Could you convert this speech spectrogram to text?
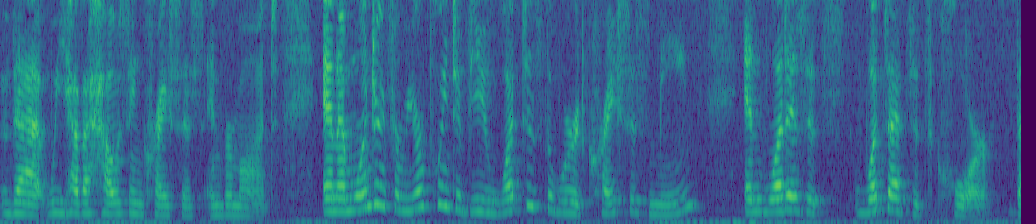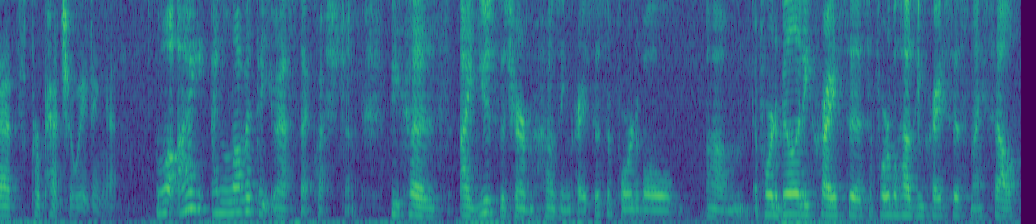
that we have a housing crisis in Vermont. And I'm wondering from your point of view, what does the word crisis mean? And what is its what's at its core that's perpetuating it? Well, I, I love it that you asked that question because I use the term housing crisis, affordable um, affordability crisis, affordable housing crisis myself.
